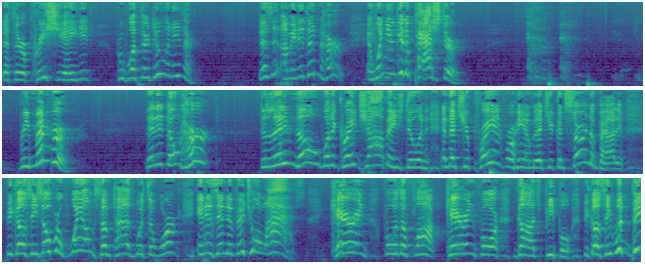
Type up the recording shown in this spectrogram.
that they're appreciated for what they're doing either. Does it? I mean, it doesn't hurt. And when you get a pastor, remember that it don't hurt to let him know what a great job he's doing and that you're praying for him, that you're concerned about him because he's overwhelmed sometimes with the work in his individual lives caring for the flock, caring for God's people, because He wouldn't be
